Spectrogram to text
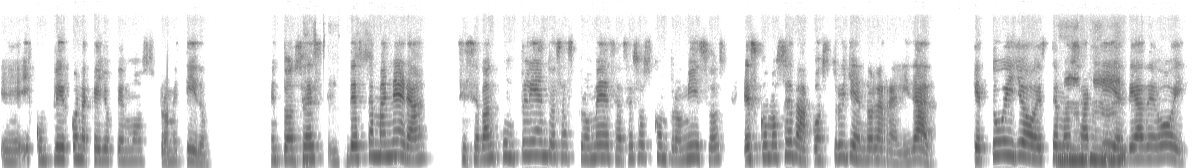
eh, y cumplir con aquello que hemos prometido. Entonces, de esta manera, si se van cumpliendo esas promesas, esos compromisos, es como se va construyendo la realidad. Que tú y yo estemos aquí el día de hoy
